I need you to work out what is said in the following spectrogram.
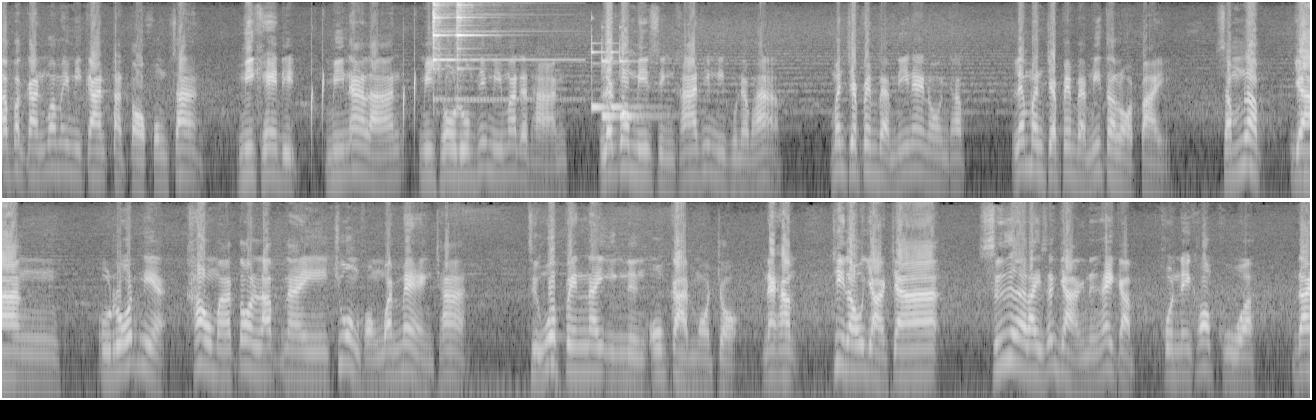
รับประกันว่าไม่มีการตัดต่อโครงสร้าง มีเครดิต มีหน้าร้าน มีโชว์รูมที่มีมาตรฐาน แล้วก็มีสินค้าที่มีคุณภาพ มันจะเป็นแบบนี้แน่นอนครับ และมันจะเป็นแบบนี้ตลอดไปสำหรับอย่างรถเนี่ยเข้ามาต้อนรับในช่วงของวันแม่แห่งชาติ ถือว่าเป็นในอีกหนึ่งโอกาสเหมาะเจาะนะครับ ที่เราอยากจะซื้ออะไรสักอย่างหนึ่งให้กับคนในครอบครัว ได้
